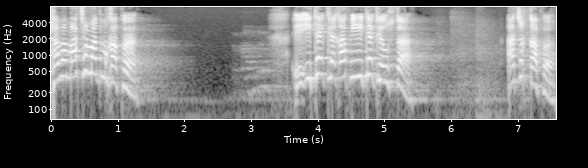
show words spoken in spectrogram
Tamam açılmadı mı kapı? İtekle kapıyı itekle usta. Açık kapı.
